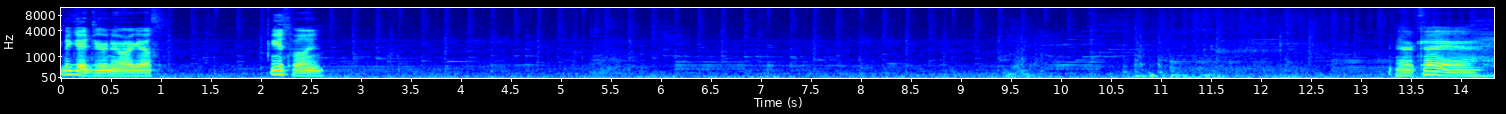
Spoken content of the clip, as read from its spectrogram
You get Junior, I guess. He's fine. Okay. Bruh.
